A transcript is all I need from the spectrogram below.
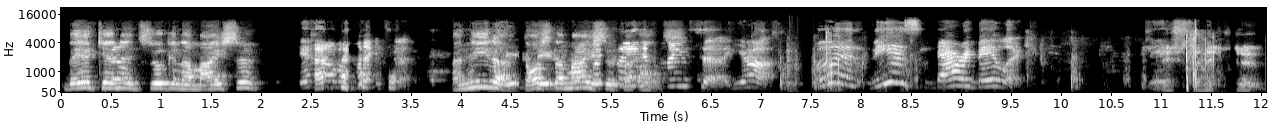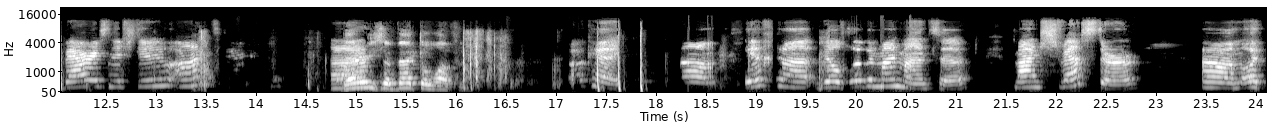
wer kennt sagen am meisten? Ich habe Mainze. Anita, du hast am meisten für uns. Mainze, ja. Ist- Wie ist Barry Bailick? Nicht, nicht du. Barry's nicht du, Aunt? Barry's a weggelaufen. Okay. Um, ich uh, will sagen mein Manze. Meine Schwester um, hat,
